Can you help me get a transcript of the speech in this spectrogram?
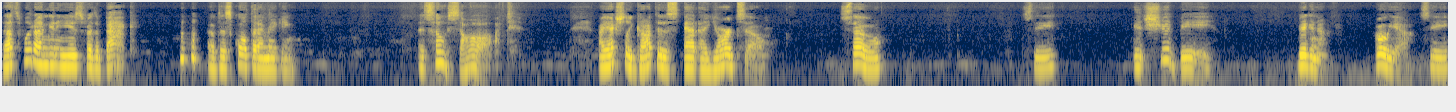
That's what I'm going to use for the back of this quilt that I'm making. It's so soft. I actually got this at a yard sale. So, see, it should be big enough. Oh yeah, see?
